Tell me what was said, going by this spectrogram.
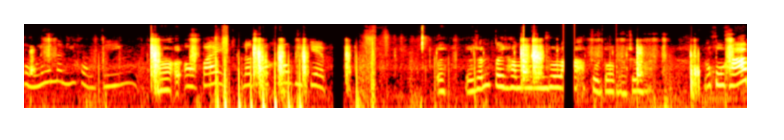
ของเล่นอันนี้ของจริงอ่าเออออกไป เราจะเอาเข้าไปเก็บ เออเดี๋ยวฉันไปทำธุระส่วนตัวของฉันมาน้องครูครับ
